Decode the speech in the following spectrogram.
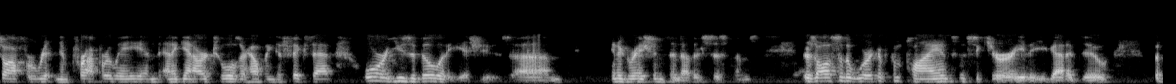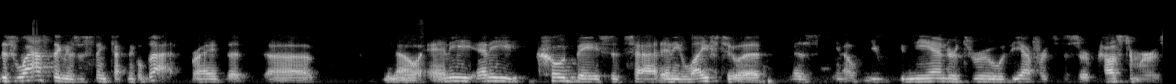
software written improperly and, and again our tools are helping to fix that or usability issues um, integrations and other systems there's also the work of compliance and security that you got to do but this last thing, there's this thing, technical debt, right? That uh, you know, any any code base that's had any life to it, as you know, you, you meander through the efforts to serve customers.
